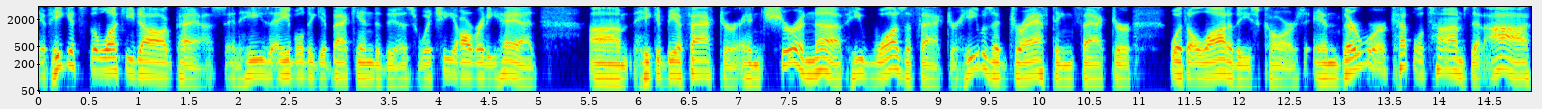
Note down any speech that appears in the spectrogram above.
if he gets the lucky dog pass and he's able to get back into this, which he already had, um, he could be a factor. And sure enough, he was a factor. He was a drafting factor with a lot of these cars. And there were a couple of times that I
